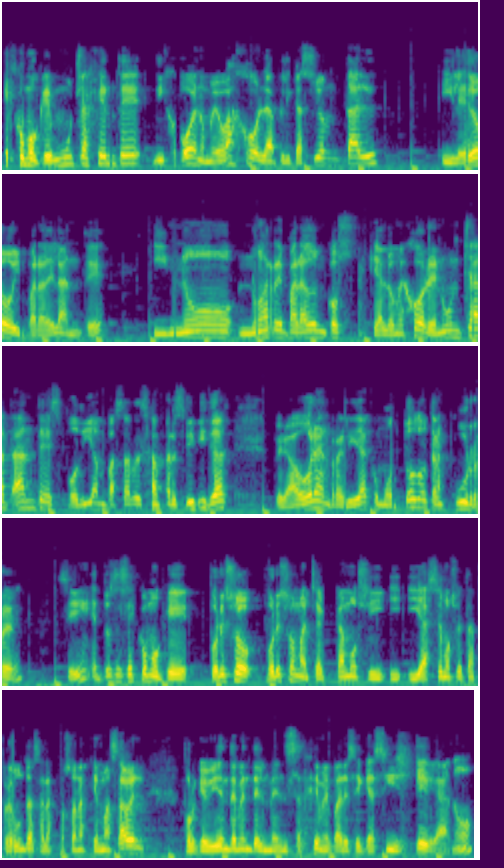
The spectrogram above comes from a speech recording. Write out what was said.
es como que mucha gente dijo, bueno, me bajo la aplicación tal y le doy para adelante, y no, no ha reparado en cosas que a lo mejor en un chat antes podían pasar desapercibidas, pero ahora en realidad como todo transcurre ¿sí? Entonces es como que por eso, por eso machacamos y, hacemos estas preguntas a las personas que más saben, porque evidentemente el mensaje me parece que así llega, ¿no?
